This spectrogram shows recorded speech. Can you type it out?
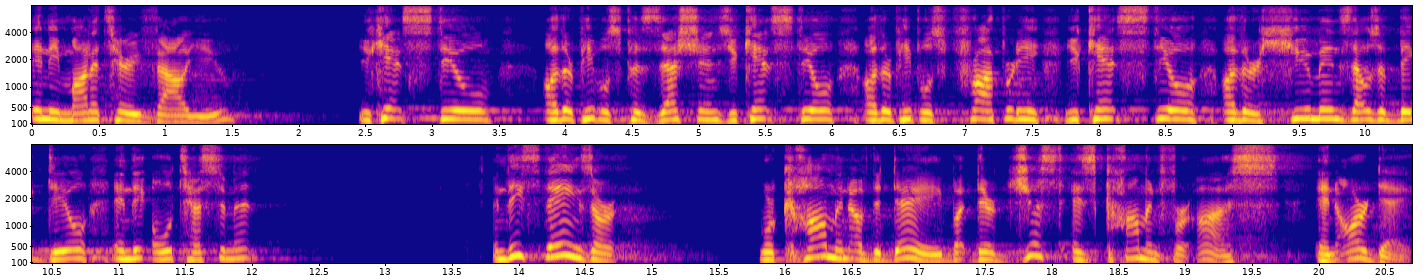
any monetary value. You can't steal other people's possessions. You can't steal other people's property. You can't steal other humans. That was a big deal in the Old Testament. And these things are were common of the day, but they're just as common for us in our day.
